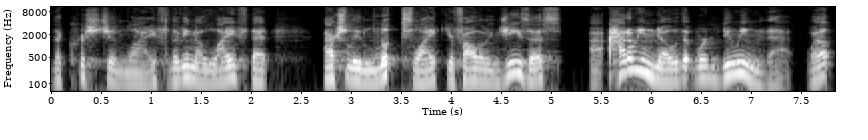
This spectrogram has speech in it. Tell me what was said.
the Christian life, living a life that actually looks like you're following Jesus, uh, how do we know that we're doing that? Well,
